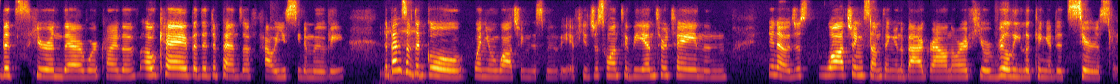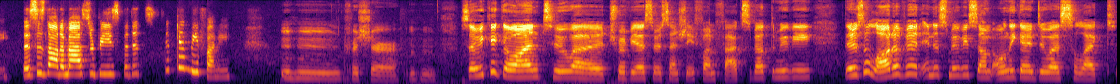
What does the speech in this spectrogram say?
bits here and there were kind of okay, but it depends of how you see the movie. Depends of the goal when you're watching this movie. If you just want to be entertained and you know just watching something in the background, or if you're really looking at it seriously. This is not a masterpiece, but it's it can be funny. Mm-hmm, for sure. Mm-hmm. So we could go on to uh, trivia, so essentially fun facts about the movie. There's a lot of it in this movie, so I'm only going to do a select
